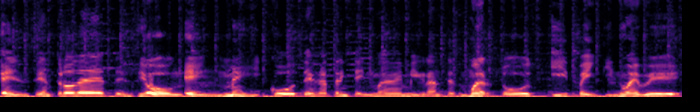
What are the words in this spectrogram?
en centro de detención en México deja 39 migrantes muertos y 29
